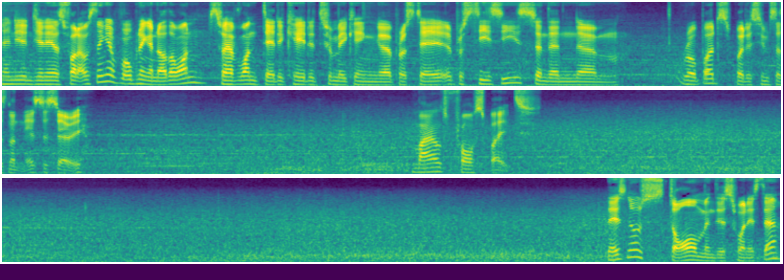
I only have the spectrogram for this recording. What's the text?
I need engineers for. I was thinking of opening another one, so I have one dedicated to making uh, proste prostheses and then um, robots, but it seems that's not necessary. Mild frostbite. There's no storm in this one, is there?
